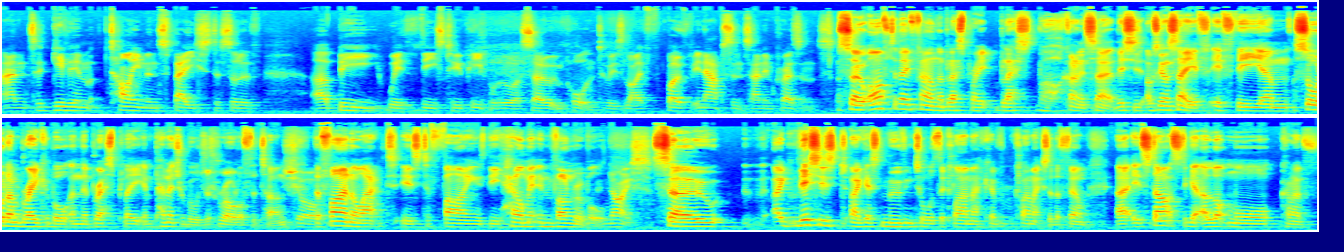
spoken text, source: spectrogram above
and to give him time and space to sort of uh, be with these two people who are so important to his life, both in absence and in presence. So after they found the breastplate, blessed, oh, I can't even say it. This is. I was going to say if if the um, sword unbreakable and the breastplate impenetrable just roll off the tongue. Sure. The final act is to find the helmet invulnerable. Nice. So I, this is, I guess, moving towards the climax of climax of the film. Uh, it starts to get a lot more kind of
